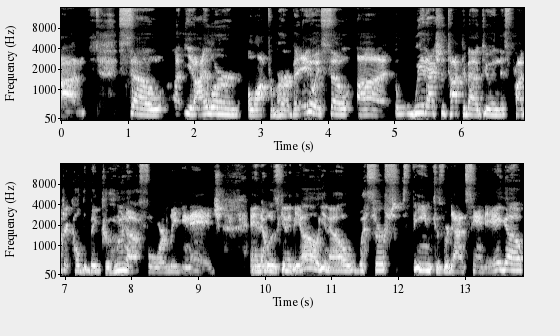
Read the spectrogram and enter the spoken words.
Um, so, uh, you know, I learned a lot from her. But anyway, so uh, we had actually talked about doing this project called The Big Kahuna for Leading Age. And it was going to be, oh, you know, with surf theme because we're down in San San Diego.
